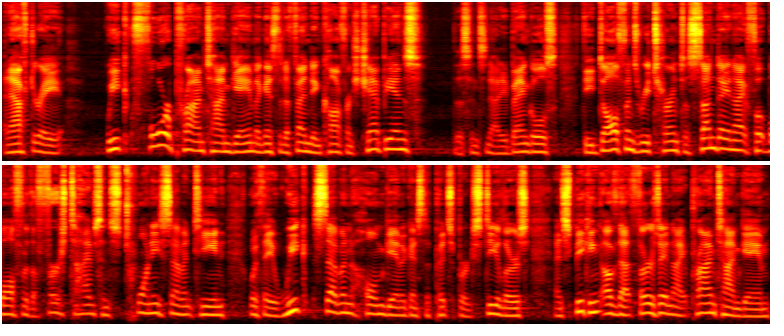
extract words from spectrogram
And after a week four primetime game against the defending conference champions, the Cincinnati Bengals. The Dolphins return to Sunday Night Football for the first time since 2017 with a Week 7 home game against the Pittsburgh Steelers. And speaking of that Thursday night primetime game,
